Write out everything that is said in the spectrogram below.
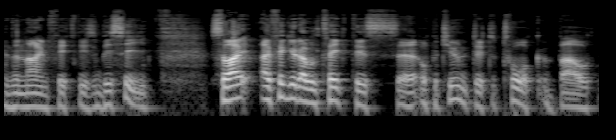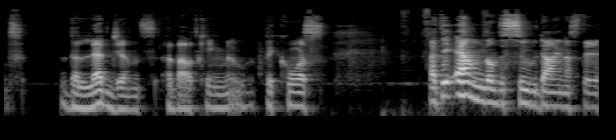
in the 950s BC. So I, I figured I will take this uh, opportunity to talk about the legends about King Mu because at the end of the Zhou dynasty,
